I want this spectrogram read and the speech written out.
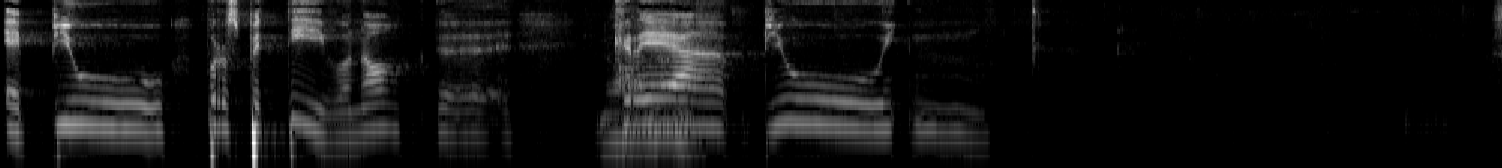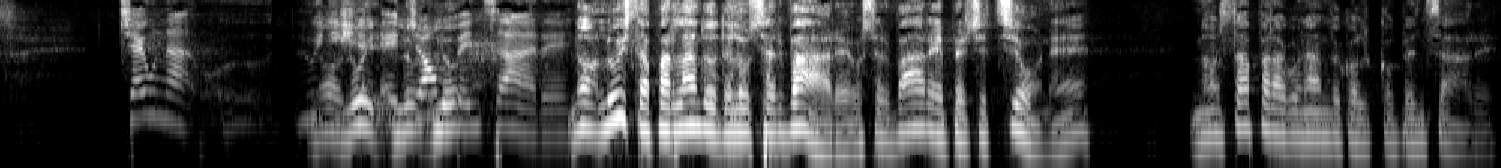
è più prospettivo, no? Eh, No, crea più... mm, c'è una... Lui No, dice lui- è già un lui- pensare. No, lui sta parlando dell'osservare, osservare è percezione, eh? non sta paragonando col, col pensare.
